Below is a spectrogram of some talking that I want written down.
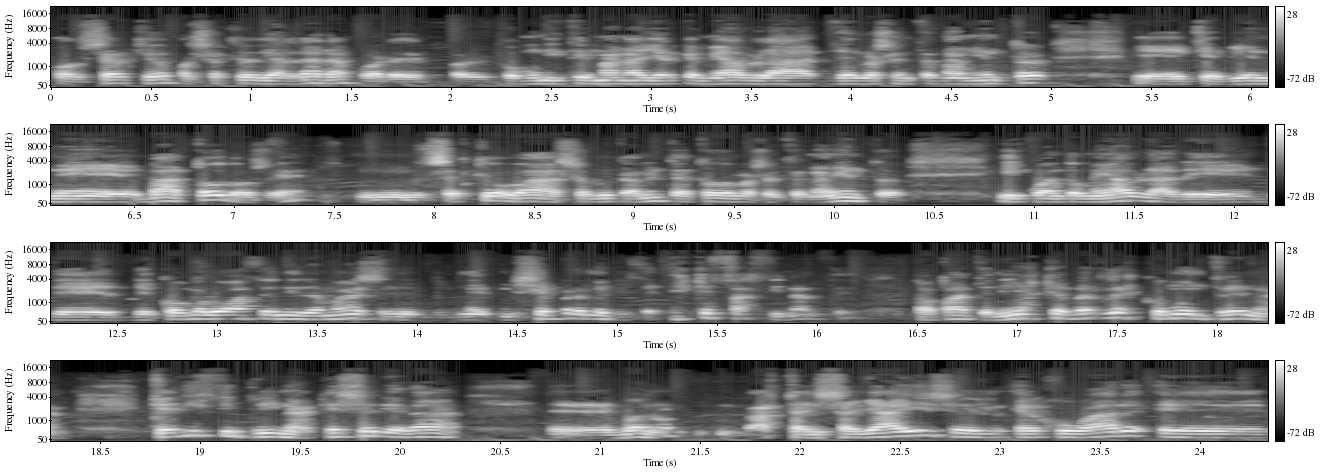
por Sergio, por Sergio Díaz Lara, por el, por el community manager que me habla de los entrenamientos, eh, que viene, va a todos, ¿eh? Mm, Sergio va absolutamente a todos los entrenamientos y cuando me habla de, cómo lo hacen y demás, eh, siempre me dice, es que es fascinante, papá, tenías que verles cómo entrenan, qué disciplina, qué seriedad. Eh, bueno, hasta ensayáis el, jugar eh,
